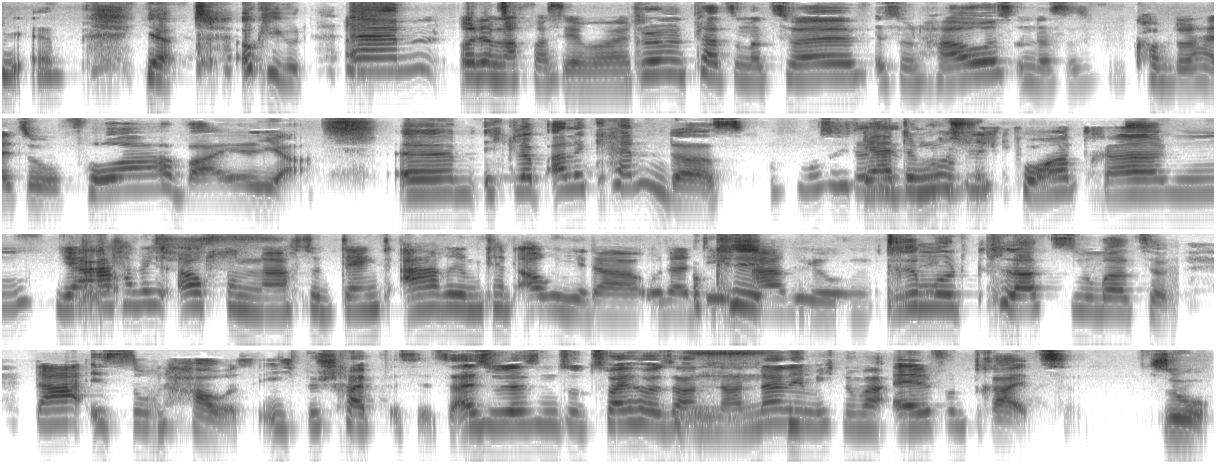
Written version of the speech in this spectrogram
DM. Ja, okay, gut. Ähm, Oder macht, was ihr wollt. Grimmelplatz Nummer 12 ist so ein Haus und das ist, kommt dann halt so vor, weil ja. Ähm, ich glaube, alle kennen das. Muss ich das Ja, du musst- wirklich vortragen? Ja, habe ich auch gemacht. So Denkarium kennt auch jeder. Oder Okay. Denkarium. Grimmelplatz Nummer 12. Da ist so ein Haus. Ich beschreibe das jetzt. Also, das sind so zwei Häuser aneinander, nämlich Nummer 11 und 13. So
